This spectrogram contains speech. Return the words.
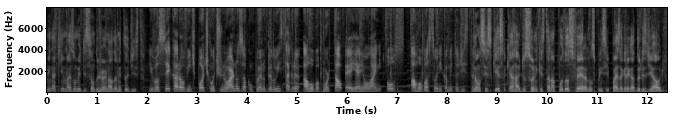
Termina aqui mais uma edição do Jornal da Metodista. E você, caro ouvinte, pode continuar nos acompanhando pelo Instagram, arroba portal RR Online ou arroba Sônica Metodista. Não se esqueça que a Rádio Sônica está na Podosfera, nos principais agregadores de áudio.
